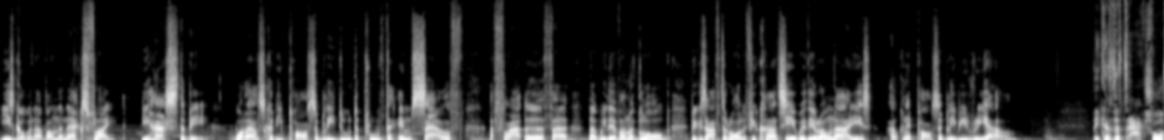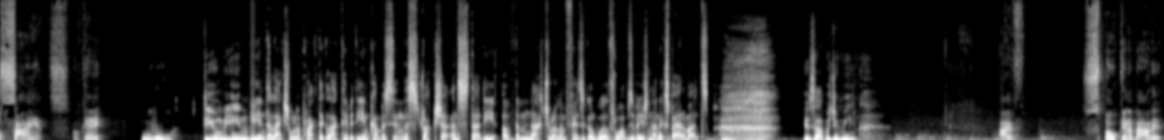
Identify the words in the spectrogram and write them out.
He's going up on the next flight. He has to be. What else could he possibly do to prove to himself, a flat earther, that we live on a globe? Because after all, if you can't see it with your own eyes, how can it possibly be real? Because it's actual science, okay? Ooh, do you mean The intellectual and practical activity encompassing the structure and study of the natural and physical world through observation and experiment. Is that what you mean? I've spoken about it,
